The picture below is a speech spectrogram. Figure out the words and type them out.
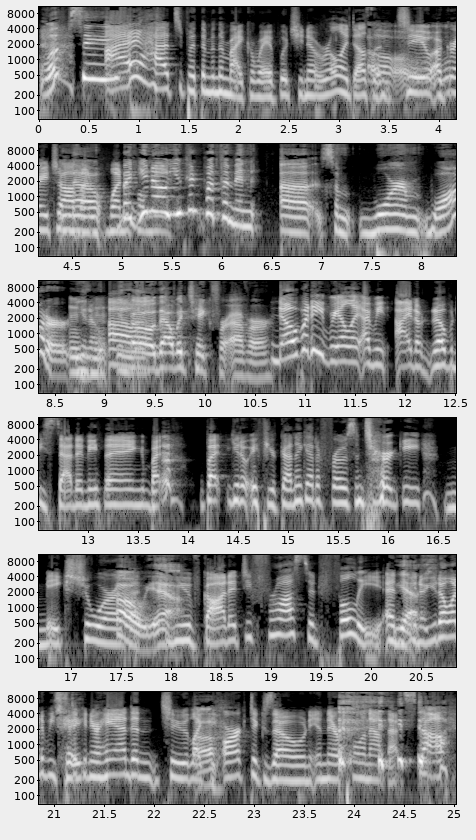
Whoopsie. I had to put them in the microwave, which you know really doesn't Oh, do a great job no, but you know, meat. you can put them in uh, some warm water. You know, Mhm. Oh. oh that would take forever nobody really i mean i don't nobody said anything but but you know if you're gonna get a frozen turkey make sure Oh, that yeah. you've got it defrosted fully and you know you don't want to be Take- sticking your hand into like Ugh. the arctic zone in there pulling out that stuff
